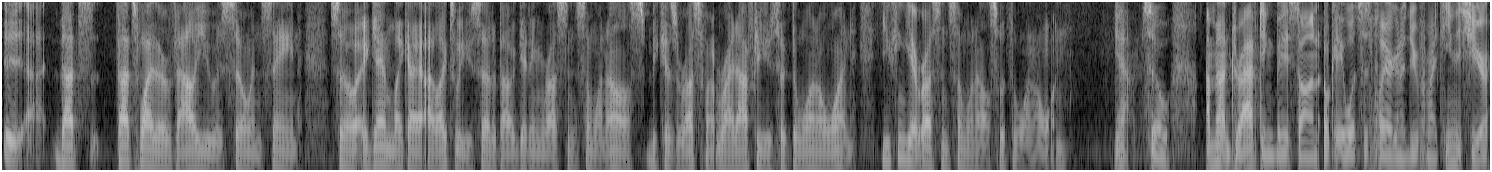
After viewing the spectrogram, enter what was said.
it, that's that's why their value is so insane. So again, like I, I liked what you said about getting Russ and someone else because Russ went right after you took the 101. You can get Russ and someone else with the 101. Yeah. So I'm not drafting based on okay, what's this player going to do for my team this year?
